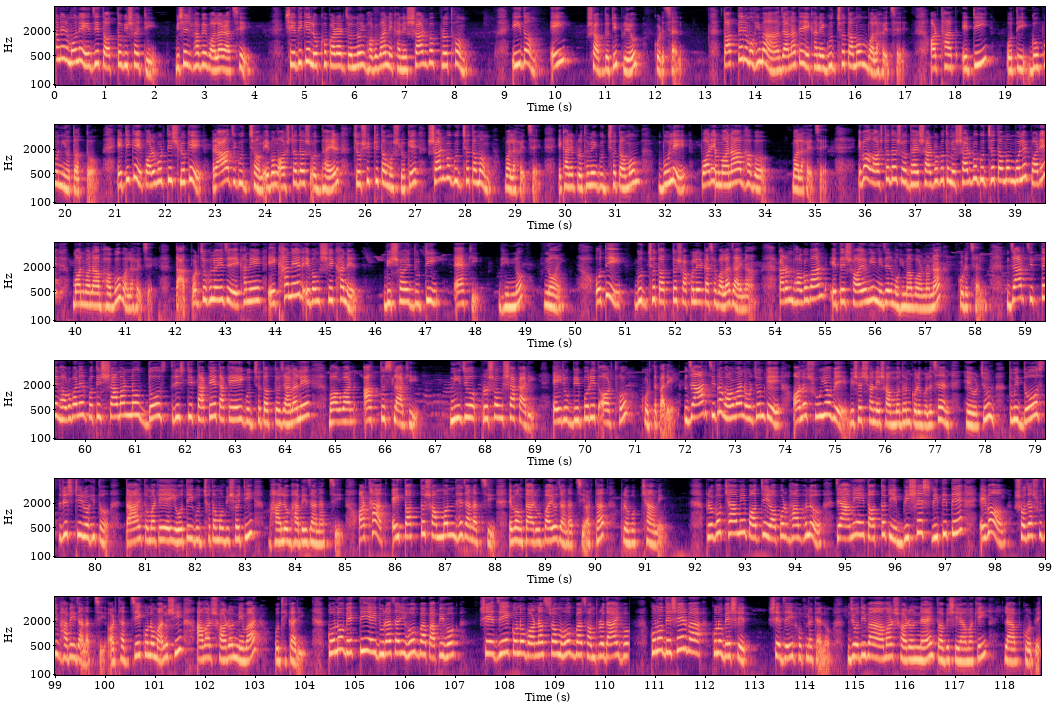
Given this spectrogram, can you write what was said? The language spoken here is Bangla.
মনের মনে যে তত্ত্ব বিষয়টি বিশেষভাবে বলার আছে, সেদিকে লক্ষ্য করার জন্যই ভগবান এখানে সর্বপ্রথম ইদম এই শব্দটি প্রয়োগ করেছেন। তত্ত্বের মহিমা জানাতে এখানে গুচ্ছতমম বলা হয়েছে। অর্থাৎ এটি অতি গোপনীয় তত্ত্ব। এটিকে পরবর্তী শ্লোকে রাজগুচ্ছম এবং অষ্টাদশ অধ্যায়ের চৌষট্টিতম শ্লোকে সর্বগুচ্ছতমম বলা হয়েছে। এখানে প্রথমে গুচ্ছতমম বলে পরে মনাভাব বলা হয়েছে। এবং অষ্টাদশ অধ্যায়ে সর্বপ্রথমে সর্বগুচ্ছতমম বলে পরে মনমনাভাবও বলা হয়েছে। তাৎপর্য হলো এই যে এখানে এখানের এবং সেখানের বিষয় দুটি একই, ভিন্ন নয়। অতি গুচ্ছ তত্ত্ব সকলের কাছে বলা যায় না, কারণ ভগবান এতে স্বয়ংই নিজের মহিমা বর্ণনা করেছেন। যার চিত্তে ভগবানের প্রতি সামান্য দোষ দৃষ্টি থাকে, তাকে এই গুচ্ছতত্ত্ব জানালে ভগবান আত্মশ্লাঘী, নিজ প্রশংসাকারী, এইরূপ বিপরীত অর্থ করতে পারে। যার চিত্র ভগবান অর্জুনকে অনসূয়বে বিশেষণে সম্বোধন করে বলেছেন, হে অর্জুন, তুমি দোষ দৃষ্টি রহিত। তাই তোমাকে এই অতি গুচ্ছতম বিষয়টি ভালোভাবে জানাচ্ছি। অর্থাৎ এই তত্ত্ব সম্বন্ধে জানাচ্ছি এবং তার উপায়ও জানাচ্ছি। অর্থাৎ প্রবক্ষামী। প্রবক্ষামী পদটির অপর ভাব হলো যে আমি এই তত্ত্বটি বিশেষ রীতিতে এবং সোজাসুজিভাবেই জানাচ্ছি। অর্থাৎ যে কোনো মানুষই আমার স্মরণ নেবার অধিকারী। কোনো ব্যক্তি এই দুরাচারী হোক বা পাপী হোক, সে যে কোনো বর্ণাশ্রম হোক বা সম্প্রদায় হোক, কোনো দেশের বা কোনো বেশের, সে যেই হোক না কেন, যদি বা আমার স্মরণ নেয় তবে সে আমাকেই লাভ করবে।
